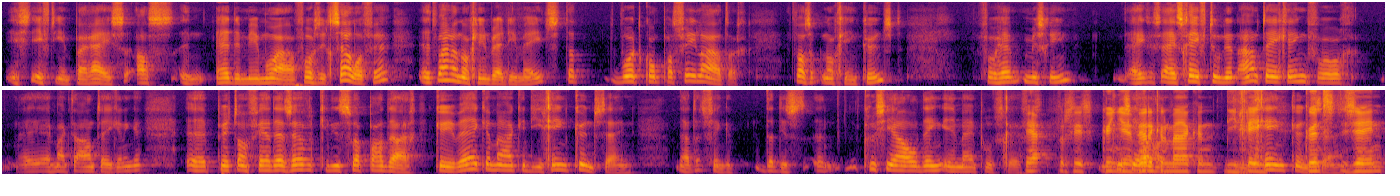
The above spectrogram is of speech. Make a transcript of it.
is, heeft hij in Parijs als een aide mémoire voor zichzelf. Hè? Het waren nog geen ready-mades. Dat woord komt pas veel later. Het was ook nog geen kunst. Voor hem misschien. Hij, hij schreef toen een aantekening voor. Hij, maakte aantekeningen. Uh, Peut-on faire des œuvres qui ne soient pas d'art? Kun je werken maken die geen kunst zijn? Nou, dat vind ik, dat is een cruciaal ding in mijn proefschrift. Ja, precies. Kun je werken maken die, geen, kunst, zijn?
